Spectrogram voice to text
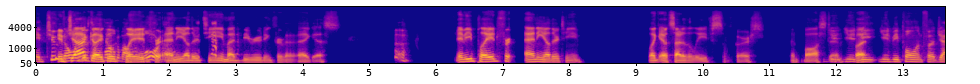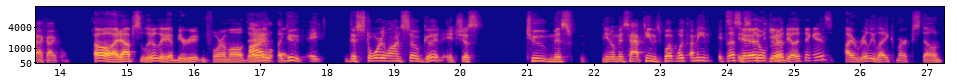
And two, if no Jack gives a fuck Eichel played for any other team, I'd be rooting for Vegas. if he played for any other team, like outside of the Leafs, of course, and Boston. you, would but be you'd be pulling for Jack Eichel. oh, I'd absolutely, I'd be rooting for him all day. I but- dude, it the storyline's so good. It's just two miss you know mishap teams, but with, I mean, it's, That's it's the still other, you know the other thing is I really like Mark Stone.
